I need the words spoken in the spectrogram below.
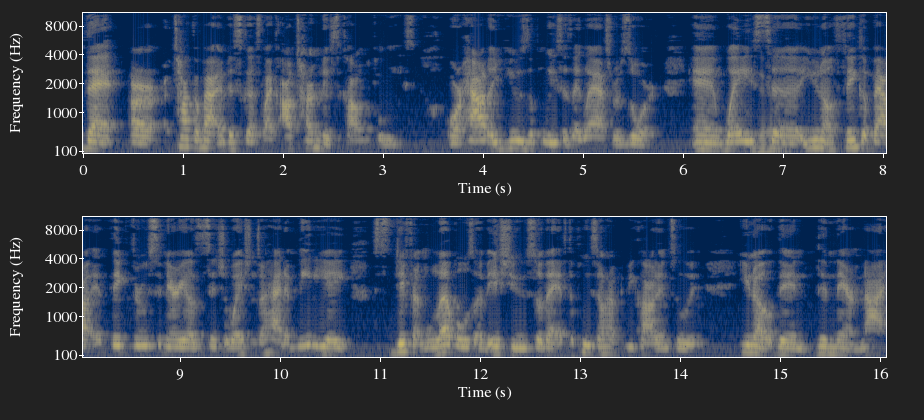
that are talk about and discuss like alternatives to calling the police or how to use the police as a last resort and ways Yeah. to you know think about and think through scenarios and situations or how to mediate different levels of issues so that if the police don't have to be called into it you know then then they're not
